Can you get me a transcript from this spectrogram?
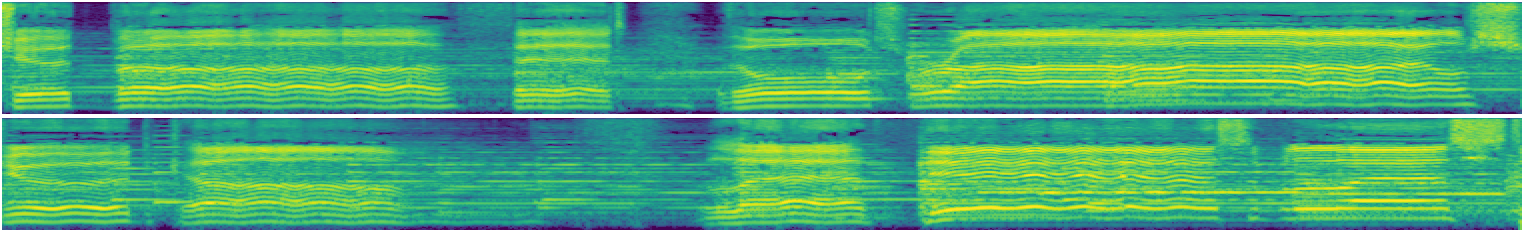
should buffet, though trial should come, let this blessed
